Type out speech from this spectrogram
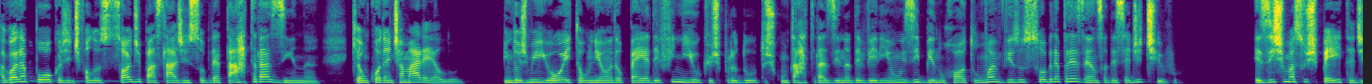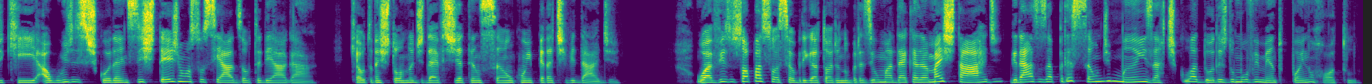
Agora há pouco a gente falou só de passagem sobre a tartrazina, que é um corante amarelo. Em 2008, a União Europeia definiu que os produtos com tartrazina deveriam exibir no rótulo um aviso sobre a presença desse aditivo. Existe uma suspeita de que alguns desses corantes estejam associados ao TDAH, que é o transtorno de déficit de atenção com hiperatividade. O aviso só passou a ser obrigatório no Brasil uma década mais tarde, graças à pressão de mães articuladoras do movimento Põe no Rótulo.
